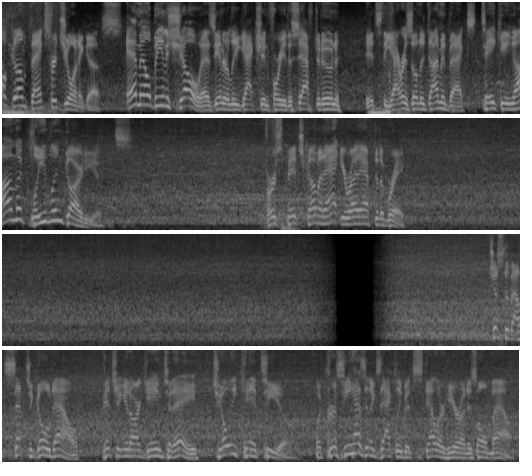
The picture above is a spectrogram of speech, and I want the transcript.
welcome. Thanks for joining us. MLB The Show has interleague action for you this afternoon. It's the Arizona Diamondbacks taking on the Cleveland Guardians. First pitch coming at you right after the break. Just about set to go now. Pitching in our game today, Joey Cantillo. But Chris, he hasn't exactly been stellar here on his home mound.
